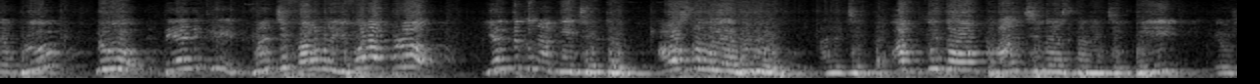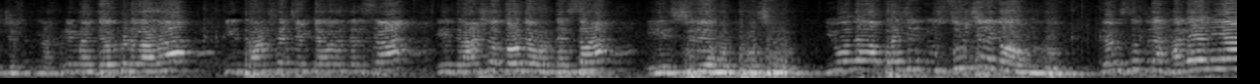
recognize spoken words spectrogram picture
ద్రాక్షలు నువ్వు దేనికి మంచి ఫలములు ఇవ్వనప్పుడు ఎందుకు నాకు ఈ చెట్టు అవసరం లేదు అని చెప్పి అగ్నితో కాల్చి వేస్తానని చెప్పి దేవుడు చెప్తున్నారు ప్రియమైన దేవుడు ఈ ద్రాక్ష చెట్టు ఎవరు తెలుసా? ఈ ద్రాక్ష తోట ఎవరు తెలుసా? ఈ శ్రీయము ప్రజలు యువత ప్రజలకు సూచనగా ఉంది. తెలుస్తుంది హలేలియా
